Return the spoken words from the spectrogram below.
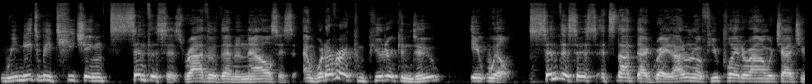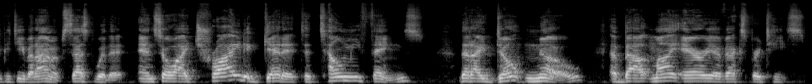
We need to be teaching synthesis rather than analysis. And whatever a computer can do, it will. Synthesis, it's not that great. I don't know if you played around with ChatGPT, but I'm obsessed with it. And so I try to get it to tell me things that I don't know about my area of expertise.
